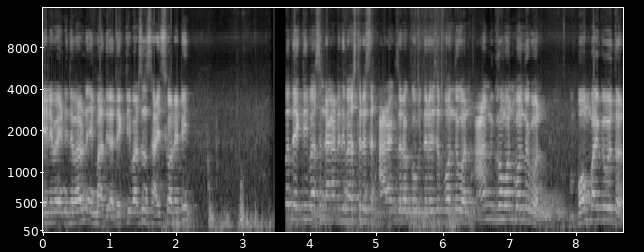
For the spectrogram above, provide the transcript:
ডেলিভারি নিতে পারেন এই মাদিরা। দেখতেই পাচ্ছেন সাইজ কোয়ালিটি দেখতেই পাচ্ছেন ঢাকাটিতে ব্যস্ত রয়েছে আর এক জোড়া কবিতা রয়েছে বন্ধুগণ আনকমন বন্ধুগণ, বোম্বাই কবিতর।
